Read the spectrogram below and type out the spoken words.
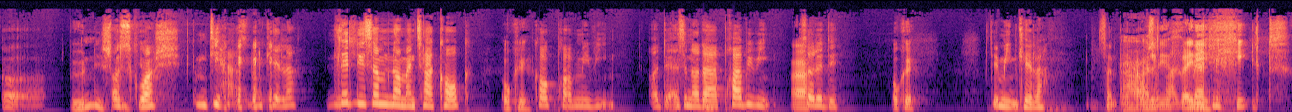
og, bønnespiger. og squash. Jamen, de har sådan en kælder. Lidt ligesom når man tager kork, Okay, korkproppen i vin. Og det, altså når der er prop i vin, Ja. så er det det. okay. Det er min kælder. Sådan, Jeg har er aldrig rigtig mærkeligt. helt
